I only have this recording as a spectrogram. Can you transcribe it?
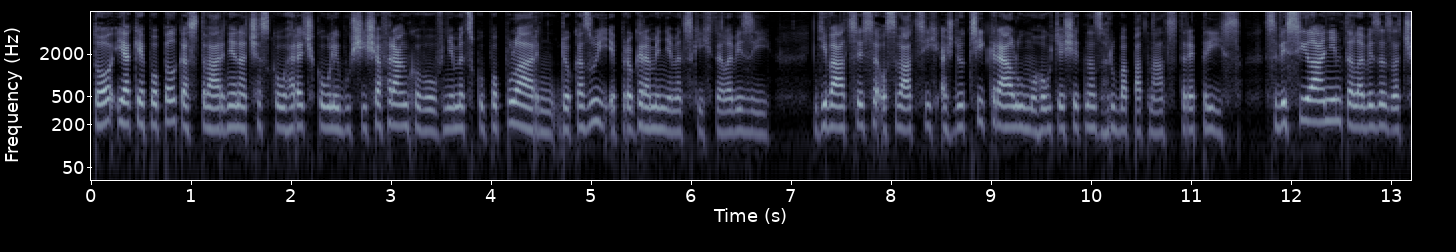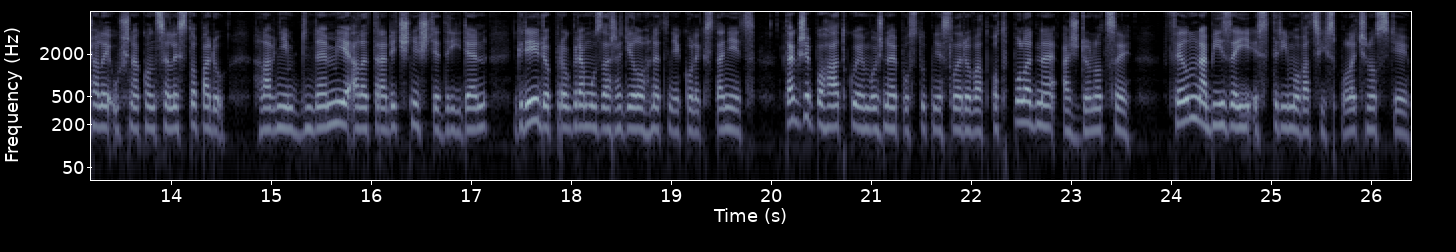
To, jak je popelka stvárněna českou herečkou Libuší Šafránkovou v Německu populární, dokazují i programy německých televizí. Diváci se o svátcích až do tří králů mohou těšit na zhruba 15 repríz. S vysíláním televize začaly už na konci listopadu. Hlavním dnem je ale tradičně štědrý den, kdy do programu zařadilo hned několik stanic. Takže pohádku je možné postupně sledovat odpoledne až do noci. Film nabízejí i streamovací společnosti.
